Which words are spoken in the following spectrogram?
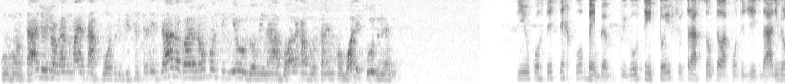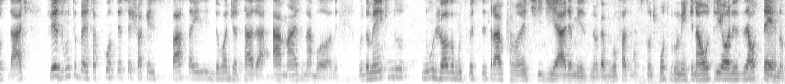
Com vontade, ou jogando mais na ponta do que centralizado. Agora não conseguiu dominar a bola, acabou saindo com bola e tudo, né, Luiz? Sim, o Cortez cercou bem. O Gabigol tentou infiltração pela ponta direita da área em velocidade, fez muito bem, só que o Cortez fechou aquele espaço, aí ele deu uma adiantada a mais na bola. Né? O Domenic não, não, joga muito com esse travante de área mesmo. Né? O Gabigol faz a função de ponto, o Bruno Henrique na outra e horas alternam.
